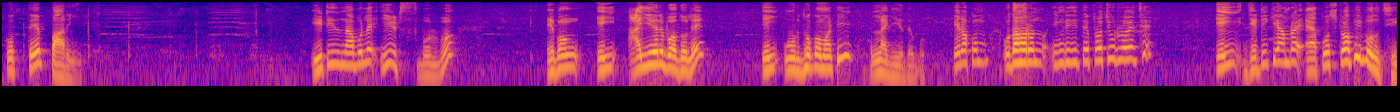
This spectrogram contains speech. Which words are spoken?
করতে পারি। ইট ইজ না বলে ইটস বলব। এবং এই আইয়ের বদলে এই ঊর্ধ্বকমাটি লাগিয়ে দেব। এরকম উদাহরণ ইংরেজিতে প্রচুর রয়েছে। এই যেটিকে আমরা অ্যাপোস্ট্রফি বলছি,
